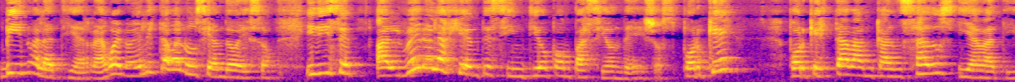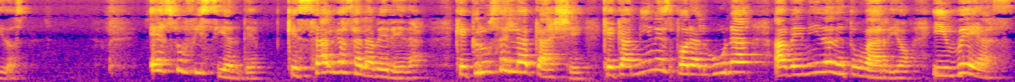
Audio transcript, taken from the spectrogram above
vino a la tierra. Bueno, él estaba anunciando eso. Y dice, al ver a la gente sintió compasión de ellos. ¿Por qué? Porque estaban cansados y abatidos. Es suficiente que salgas a la vereda, que cruces la calle, que camines por alguna avenida de tu barrio y veas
